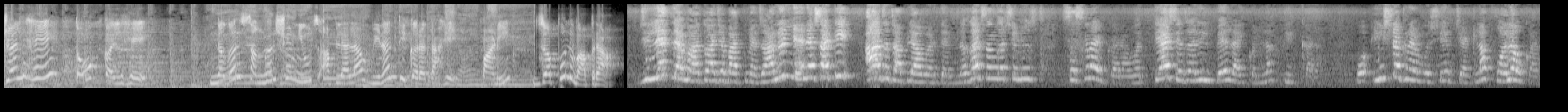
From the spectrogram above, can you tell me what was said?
जल हे तो कल हे. नगर संघर्ष न्यूज आपल्याला विनंती करत आहे. पाणी जपून वापरा. जिल्ह्यातल्या महत्त्वाच्या बातम्या जाणून घेण्यासाठी आजच आपल्या आवडत्या नगर संघर्ष न्यूज सबस्क्राईब करा व त्या शेजारील बेल आयकॉनला क्लिक करा. व इंस्टाग्राम व शेअर चॅटला फॉलो करा.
